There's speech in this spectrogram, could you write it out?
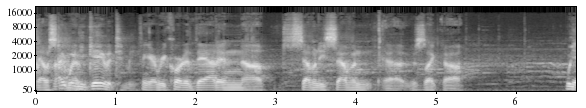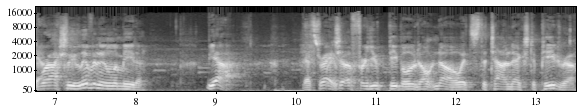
That was Right when I- you gave it to me. I think I recorded that in uh, seventy seven. Uh, it was like, uh, We Yeah. were actually living in Lomita. yeah, that's right. Which, uh, for you people who don't know, it's the town next to Pedro,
